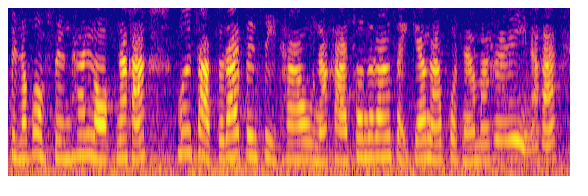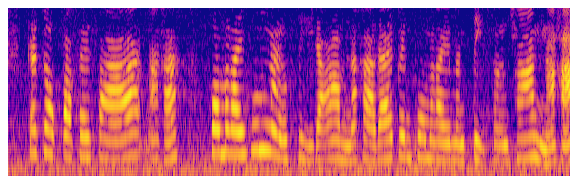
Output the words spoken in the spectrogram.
เป็นระบบเซ็นทรัลล็อกนะคะ มือจับจะได้เป็นสีเทานะคะชนด้านล่างใส่แก้วน้ำขวดน้ำมาให้นะคะ กระจกปรับไฟฟ้านะคะ วงมาลัยหุ้มหนังสีดำนะคะ ได้เป็นพวงมาลัยมันติฟังก์ชันนะคะ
